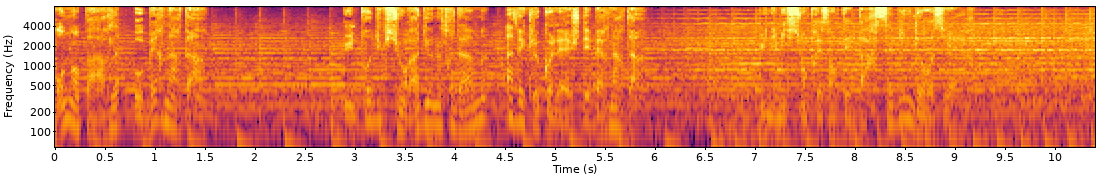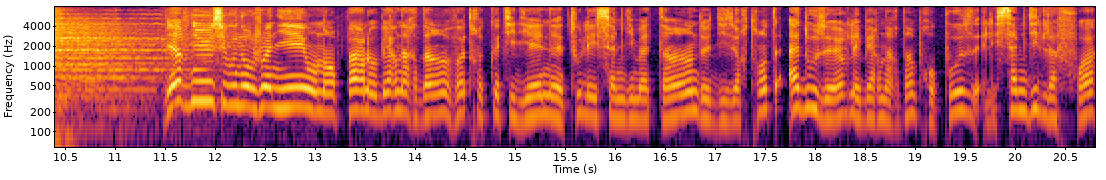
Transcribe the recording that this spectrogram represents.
On en parle au Bernardin. Une production Radio Notre-Dame avec le Collège des Bernardins. Une émission présentée par Sabine de Rosière. Bienvenue si vous nous rejoignez, on en parle au Bernardin, votre quotidienne tous les samedis matins de 10h30 à 12h. Les Bernardins proposent les samedis de la foi,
